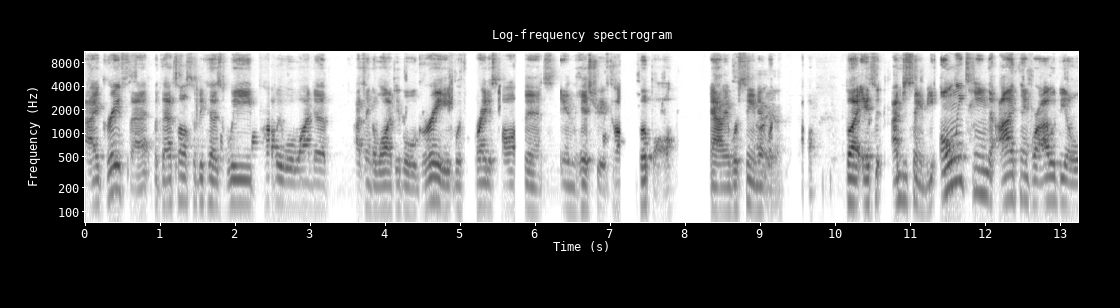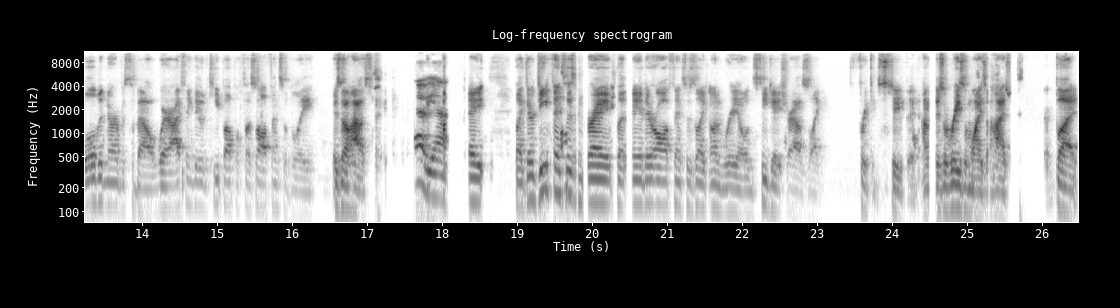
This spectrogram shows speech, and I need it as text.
I agree with that, but that's also because we probably will wind up, I think a lot of people will agree, with the greatest offense in the history of college football. And, I mean, we're seeing it oh, right yeah. But if I'm just saying, the only team that I think where I would be a little bit nervous about, where I think they would keep up with us offensively, is Ohio State. Oh yeah. They, like their defense isn't great, but man, their offense is like unreal. And CJ Stroud's like freaking stupid. I mean, there's a reason why he's a Heisman. winner. But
